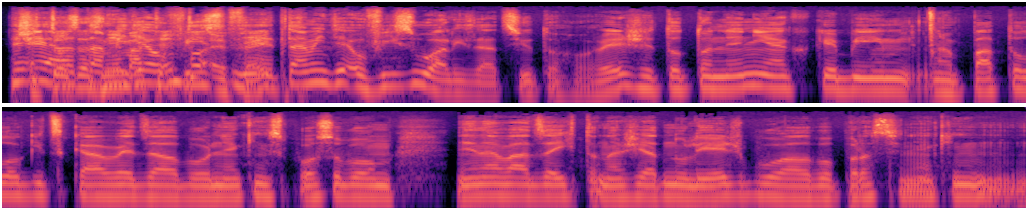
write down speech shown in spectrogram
Hey, Či to zase nemá tento viz- efekt? Nie, tam ide o vizualizáciu toho, vieš, že toto není ako keby patologická vec alebo nejakým spôsobom nenavádza ich to na žiadnu liečbu alebo proste nejakým...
